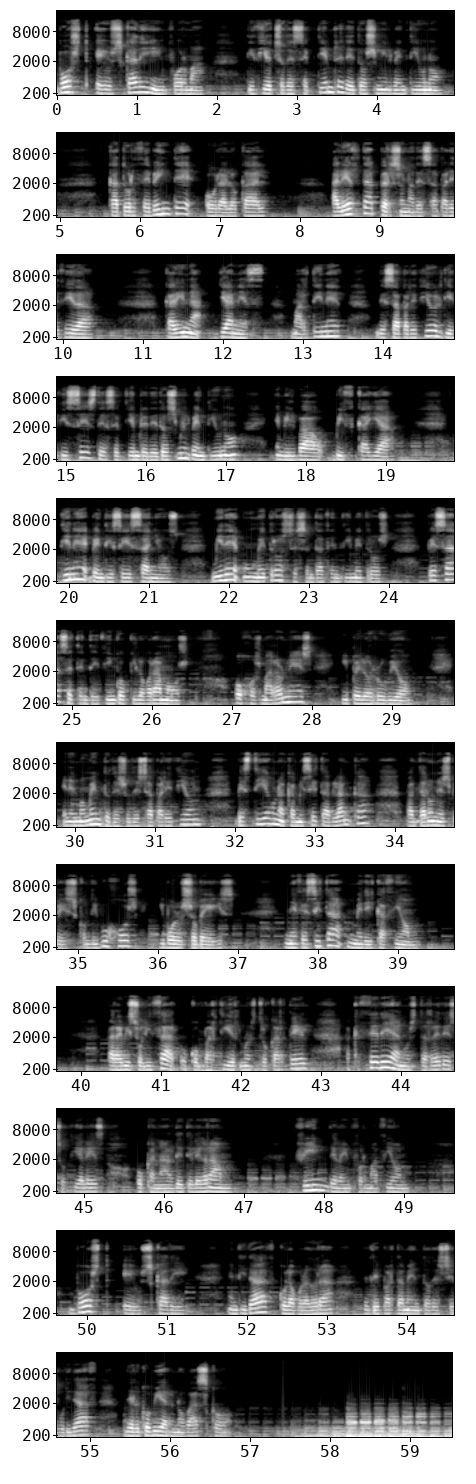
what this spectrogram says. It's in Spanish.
Bost Euskadi informa, 18 de septiembre de 2021, 14.20 hora local. Alerta persona desaparecida. Karina Llanes Martínez desapareció el 16 de septiembre de 2021 en Bilbao, Vizcaya. Tiene 26 años, mide 1 metro 60 centímetros, pesa 75 kilogramos, ojos marrones y pelo rubio. En el momento de su desaparición vestía una camiseta blanca, pantalones beige con dibujos y bolso beige. Necesita medicación. Para visualizar o compartir nuestro cartel, accede a nuestras redes sociales o canal de Telegram. Fin de la información. Bost Euskadi, entidad colaboradora del Departamento de Seguridad del Gobierno Vasco. Thank you.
